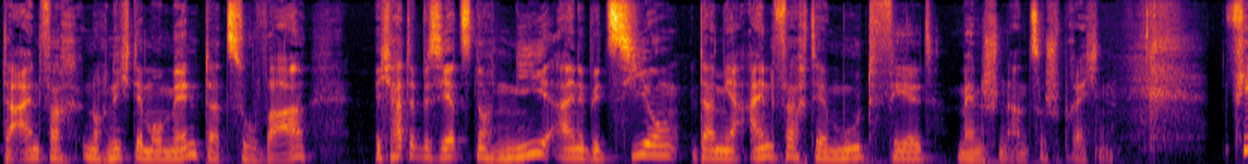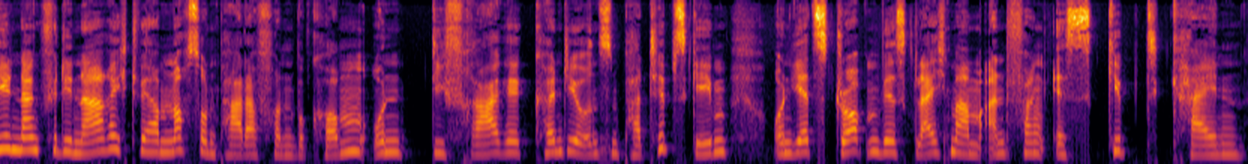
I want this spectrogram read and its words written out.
da einfach noch nicht der Moment dazu war. Ich hatte bis jetzt noch nie eine Beziehung, da mir einfach der Mut fehlt, Menschen anzusprechen. Vielen Dank für die Nachricht. Wir haben noch so ein paar davon bekommen. Und die Frage, könnt ihr uns ein paar Tipps geben? Und jetzt droppen wir es gleich mal am Anfang. Es gibt kein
